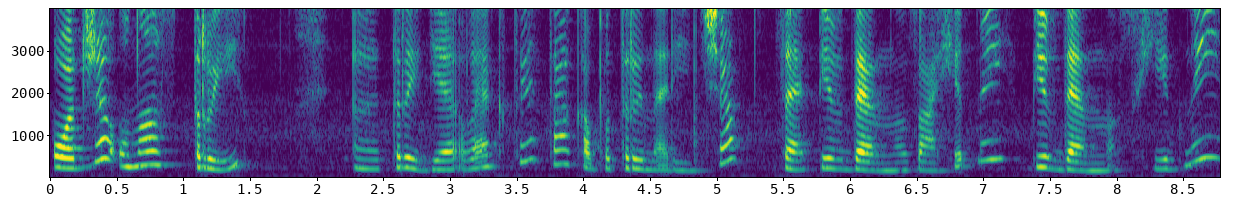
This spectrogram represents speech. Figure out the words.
Отже, у нас три, е, три діалекти, так, або три наріччя. Це південно-західний, південно-східний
